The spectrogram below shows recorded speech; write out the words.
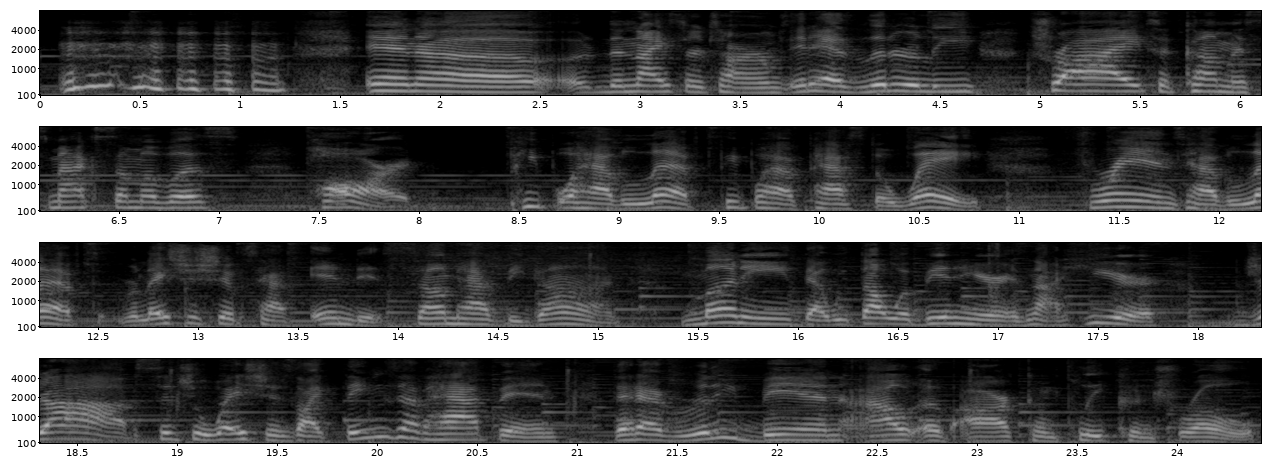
In uh, the nicer terms, it has literally tried to come and smack some of us hard. People have left, people have passed away, friends have left, relationships have ended, some have begun. Money that we thought would be in here is not here jobs, situations, like things have happened that have really been out of our complete control.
